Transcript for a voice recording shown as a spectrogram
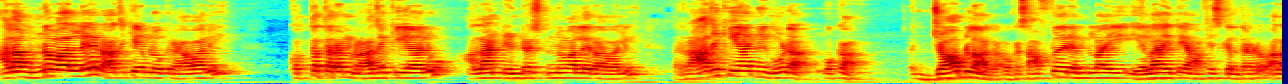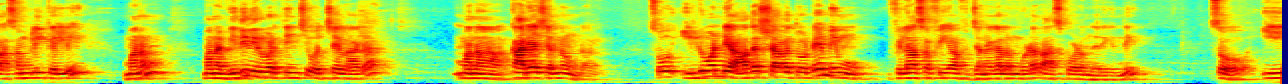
అలా ఉన్న వాళ్ళే రాజకీయంలోకి రావాలి కొత్త తరం రాజకీయాలు అలాంటి ఇంట్రెస్ట్ ఉన్న వాళ్ళే రావాలి రాజకీయాన్ని కూడా ఒక జాబ్ లాగా ఒక సాఫ్ట్వేర్ ఎంప్లాయీ ఎలా అయితే ఆఫీస్కి వెళ్తాడో అలా అసెంబ్లీకి వెళ్ళి మనం మన విధి నిర్వర్తించి వచ్చేలాగా మన కార్యాచరణ ఉండాలి. సో ఇటువంటి ఆదర్శాలతోటే మేము ఫిలాసఫీ ఆఫ్ జనగలం కూడా రాసుకోవడం జరిగింది. సో ఈ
